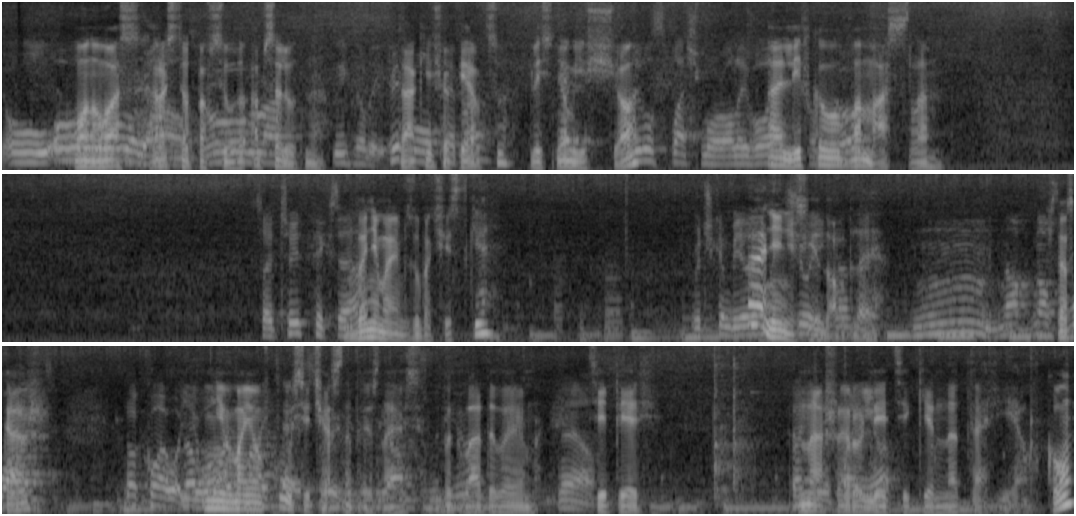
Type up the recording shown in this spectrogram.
он у вас растет повсюду, абсолютно. Так, еще перцу. Плеснем еще оливкового масла. Вынимаем зубочистки. Они несъедобные. Что скажешь? Не в моем вкусе, честно признаюсь. Выкладываем теперь наши рулетики на тарелку.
